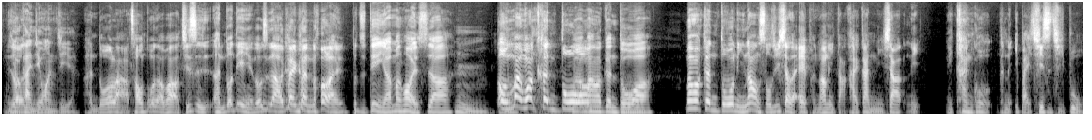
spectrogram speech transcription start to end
你说我看已经忘记了，很多啦，超多的好不好？其实很多电影也都是啊，看一看，后来不止电影啊，漫画也是啊，嗯，哦，漫画更多，漫画更多啊，漫画更多。你那种手机下载 app，然后你打开干，你下你你看过可能一百七十几部。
